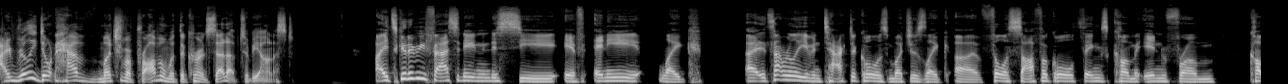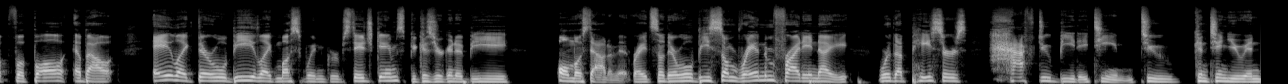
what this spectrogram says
I really don't have much of a problem with the current setup, to be honest. it's going to be fascinating to see if any like uh, it's not really even tactical as much as like uh philosophical things come in from cup football about a like there will be like must win group stage games because you're going to be almost out of it right so there will be some random friday night where the pacers have to beat a team to continue in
